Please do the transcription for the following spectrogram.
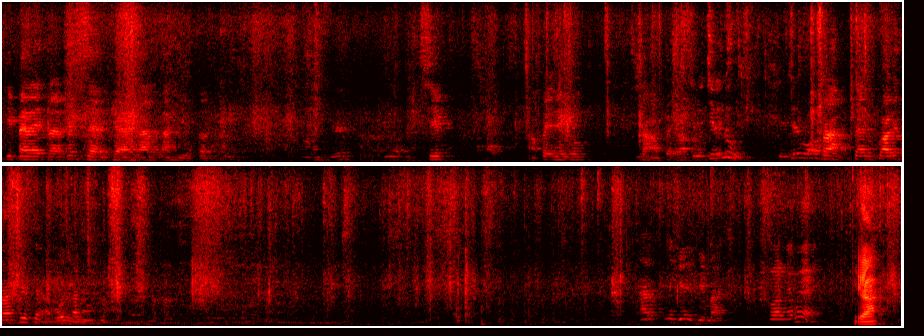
Ki penetrasi harga karo Yuton. Sip. Apa ini ku? Sampai apa cilik lu? Cilik ora dan kualitasnya? Arep nggih di Mas. Kulon ngene ya? ya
